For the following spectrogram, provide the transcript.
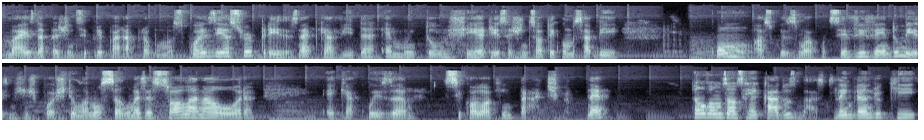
mas dá pra gente se preparar para algumas coisas e as surpresas, né? Porque a vida é muito cheia disso. A gente só tem como saber como as coisas vão acontecer vivendo mesmo. A gente pode ter uma noção, mas é só lá na hora é que a coisa se coloca em prática, né? Então vamos aos recados básicos. Lembrando que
